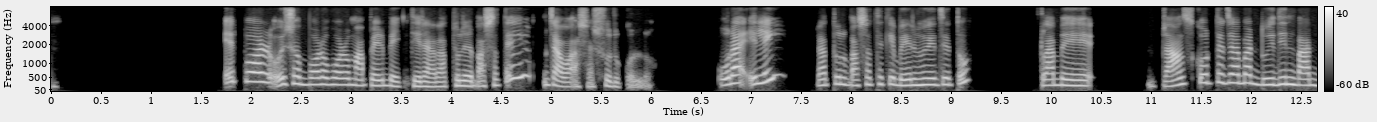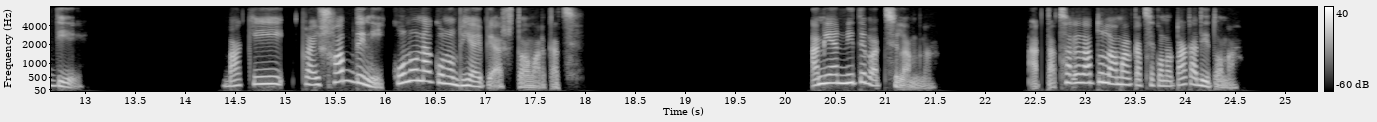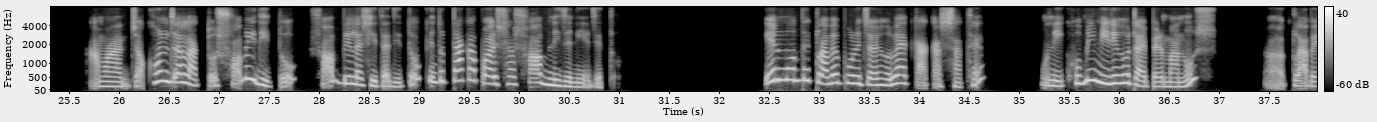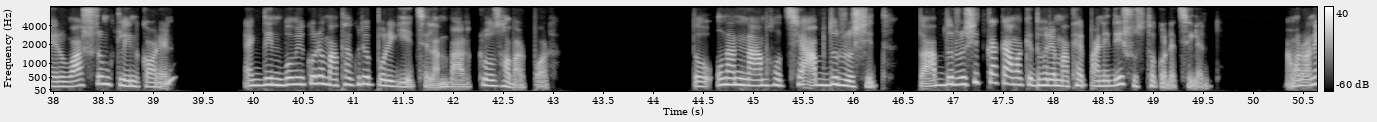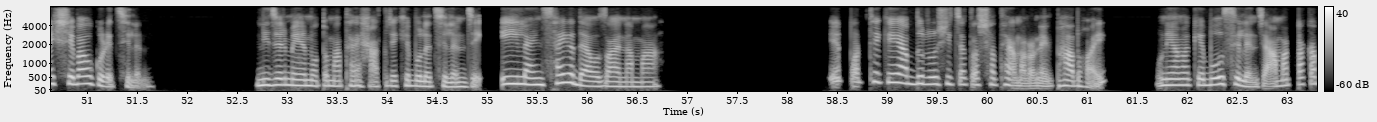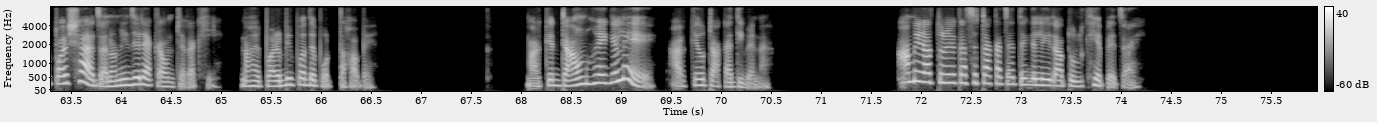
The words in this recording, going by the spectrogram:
এরপর ওইসব বড় বড় মাপের ব্যক্তিরা রাতুলের বাসাতেই যাওয়া আসা শুরু করল। ওরা এলেই রাতুল বাসা থেকে বের হয়ে যেত। ক্লাবে ডান্স করতে যাবার দুই দিন বাদ দিয়ে। বাকি প্রায় সব দিনই কোনো না কোনো ভিআইপি আসতো আমার কাছে। আমি আর নিতে পারছিলাম না। আর তাছাড়া রাতুল আমার কাছে কোনো টাকা দিত না। আমার যখন যা লাগতো সবই দিত, সব বিলাসিতা দিত কিন্তু টাকা-পয়সা সব নিজে নিয়ে যেত। এর মধ্যে ক্লাবে পরিচয় হলো এক কাকার সাথে। উনি খুবই নিরীহ টাইপের মানুষ। ক্লাবের ওয়াশরুম ক্লিন করেন। একদিন বমি করে মাথা ঘুরে পড়ে গিয়েছিলাম বার ক্লোজ হবার পর। তো ওনার নাম হচ্ছে আব্দুর রশিদ। তো আব্দুর রশিদ কাকা আমাকে ধরে মাথায় পানি দিয়ে সুস্থ করেছিলেন। আমার অনেক সেবাও করেছিলেন। নিজের মেয়ের মতো মাথায় হাত রেখে বলেছিলেন যে, "এই লাইন ছাইড়া দেওয়া যায় না মা।" এরপর থেকে আব্দুর রশিদ চাচার সাথে আমার অনেক ভাব হয়। উনি আমাকে বলছিলেন যে, "আমার টাকা-পয়সা যেন নিজের অ্যাকাউন্টে রাখি। না হয় পরে বিপদে পড়তে হবে।" মার্কেট ডাউন হয়ে গেলে আর কেউ টাকা দিবে না। আমি রাতুলের কাছে টাকা চাইতে গেলেই রাতুল ক্ষেপে যায়।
